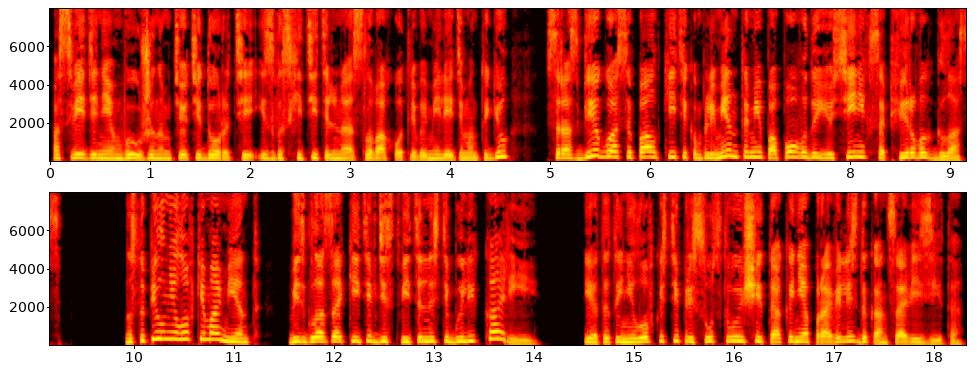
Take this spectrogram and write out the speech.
по сведениям, выуженным тетей Дороти из восхитительно словоохотливой миледи Монтегю, с разбегу осыпал Кити комплиментами по поводу ее синих сапфировых глаз. Наступил неловкий момент, ведь глаза Кити в действительности были карие, и от этой неловкости присутствующие так и не оправились до конца визита.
